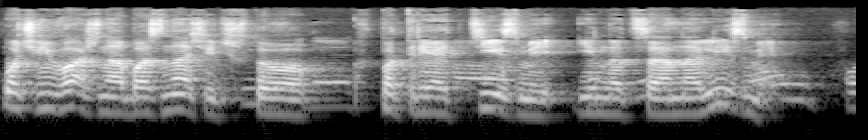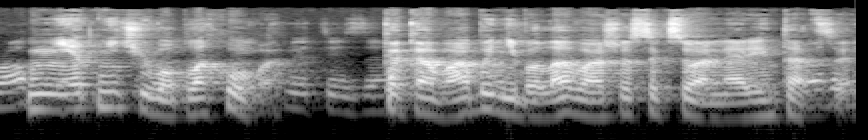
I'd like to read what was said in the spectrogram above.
очень важно обозначить, что в патриотизме и национализме нет ничего плохого, какова бы ни была ваша сексуальная ориентация.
